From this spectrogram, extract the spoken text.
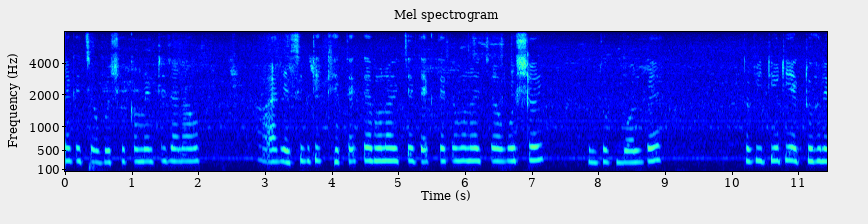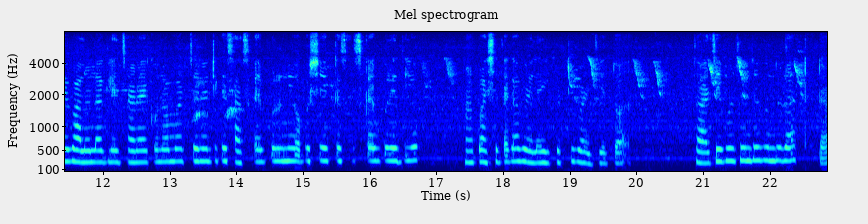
লেগেছে অবশ্যই কমেন্টে জানাও। আর রেসিপিটি খেতে কেমন হয়েছে, দেখতে কেমন হয়েছে অবশ্যই কিন্তু বলবে। তো ভিডিওটি একটু হলে ভালো লাগলে যারা এখন আমার চ্যানেলটিকে সাবস্ক্রাইব করেনি অবশ্যই একটা সাবস্ক্রাইব করে দিও। আর পাশে থাকা বেল আইকনটি বাজিয়ে তো তো আজ এই পর্যন্ত বন্ধুরা, টাটা।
